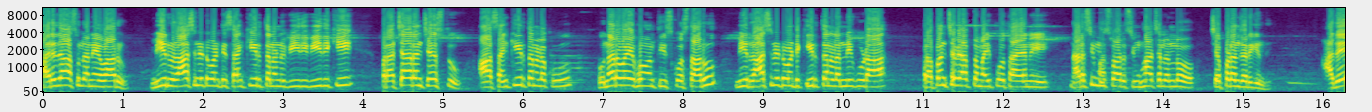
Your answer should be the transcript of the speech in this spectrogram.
హరిదాసులు అనేవారు మీరు రాసినటువంటి సంకీర్తనను వీధి వీధికి ప్రచారం చేస్తూ ఆ సంకీర్తనలకు పునర్వైభవం తీసుకొస్తారు. మీరు రాసినటువంటి కీర్తనలన్నీ కూడా ప్రపంచవ్యాప్తం అయిపోతాయని నరసింహస్వామి సింహాచలంలో చెప్పడం జరిగింది. అదే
